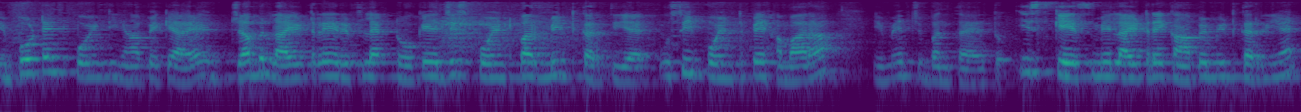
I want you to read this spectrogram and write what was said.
इंपॉर्टेंट पॉइंट यहाँ पे क्या है? जब लाइट रे रिफ्लेक्ट होके जिस पॉइंट पर मीट करती है, उसी पॉइंट पे हमारा इमेज बनता है। तो इस केस में लाइट रे कहाँ पे मीट कर रही है?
